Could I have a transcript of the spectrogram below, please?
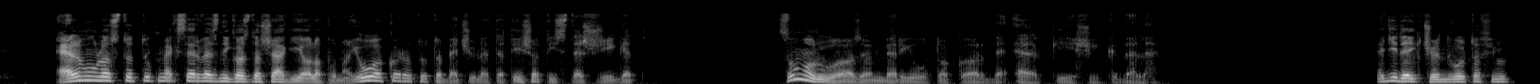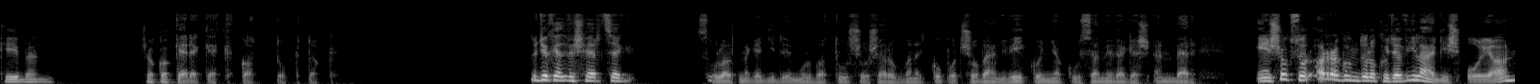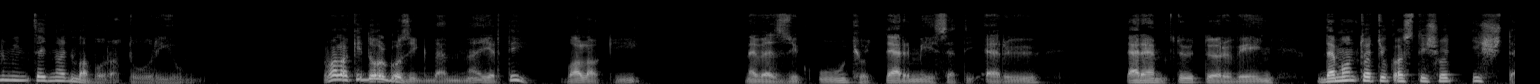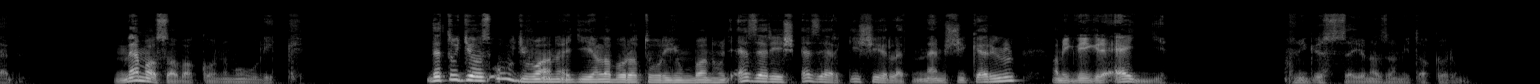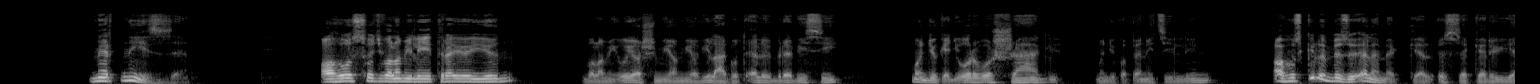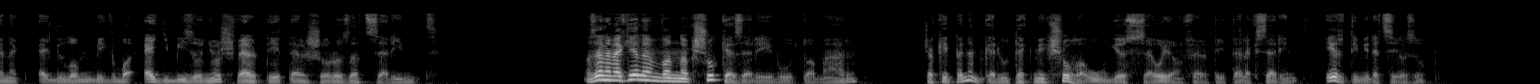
elmulasztottuk megszervezni gazdasági alapon a jó akaratot, a becsületet és a tisztességet. Szomorú, ha az ember jót akar, de elkésik vele. Egy ideig csönd volt a fülkében, csak a kerekek kattogtak. Tudja, kedves herceg, szólalt meg egy idő múlva a túlsó sarokban egy kopott sovány, vékony szemüveges ember. Én sokszor arra gondolok, hogy a világ is olyan, mint egy nagy laboratórium. Valaki dolgozik benne, érti? Valaki. Nevezzük úgy, hogy természeti erő, teremtő törvény, de mondhatjuk azt is, hogy Isten. Nem a szavakon múlik. De tudja, az úgy van egy ilyen laboratóriumban, hogy ezer és ezer kísérlet nem sikerül, amíg végre egy, amíg összejön az, amit akarunk. Mert nézze, ahhoz, hogy valami létrejöjjön, valami olyasmi, ami a világot előbbre viszi, mondjuk egy orvosság, mondjuk a penicillin, ahhoz különböző elemekkel összekerüljenek egy lombikba egy bizonyos feltétel sorozat szerint. Az elemek jelen vannak sok ezer év óta már, csak éppen nem kerültek még soha úgy össze olyan feltételek szerint. Érti, mire célzok?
